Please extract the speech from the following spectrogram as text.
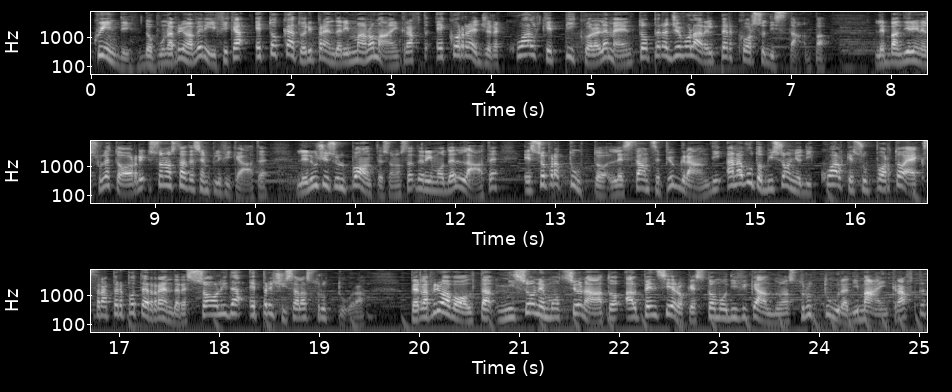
Quindi, dopo una prima verifica, è toccato riprendere in mano Minecraft e correggere qualche piccolo elemento per agevolare il percorso di stampa. Le bandierine sulle torri sono state semplificate, le luci sul ponte sono state rimodellate e soprattutto le stanze più grandi hanno avuto bisogno di qualche supporto extra per poter rendere solida e precisa la struttura. Per la prima volta mi sono emozionato al pensiero che sto modificando una struttura di Minecraft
